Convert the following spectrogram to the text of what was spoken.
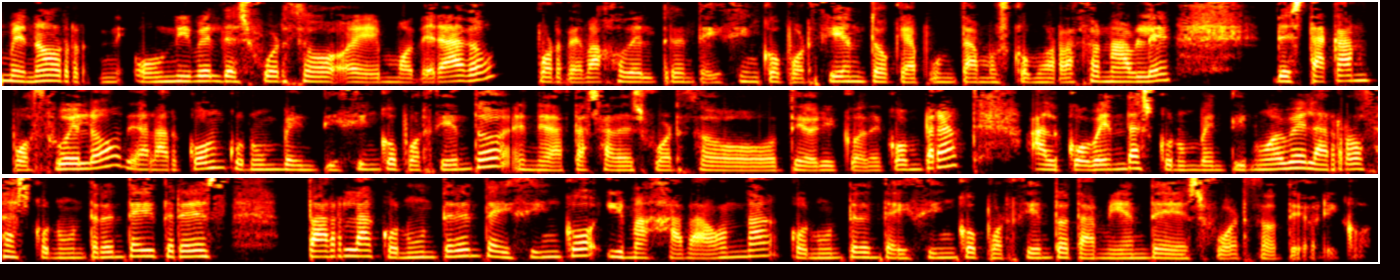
menor o un nivel de esfuerzo eh, moderado, por debajo del 35% que apuntamos como razonable, destacan Pozuelo de Alarcón con un 25% en la tasa de esfuerzo teórico de compra, Alcobendas con un 29%, Las Rozas con un 33%, Parla con un 35% y Majadahonda con un 35% también de esfuerzo teórico.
